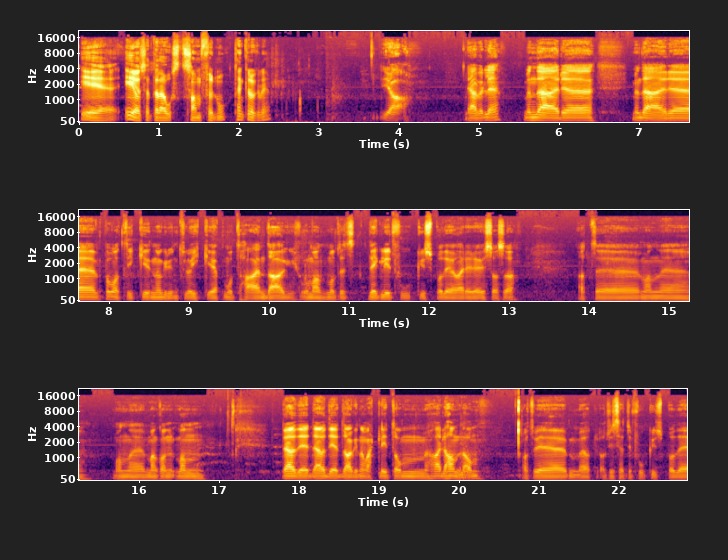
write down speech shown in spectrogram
Er, er oss et raust samfunn nå, tenker dere det? Ja, det er vel det. Men det er, eh, men det er eh, på en måte ikke noen grunn til å ikke en måte ha en dag hvor man på en måte legger litt fokus på det å være raus også. At uh, man, man, man kan man, det, er jo det, det er jo det dagen har vært litt om, har handla om. At vi, at vi setter fokus på det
